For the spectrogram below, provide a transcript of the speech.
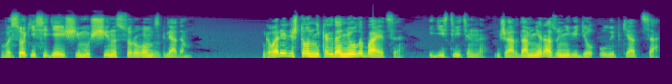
высокий сидеющий мужчина с суровым взглядом. Говорили, что он никогда не улыбается, и действительно, Джардам ни разу не видел улыбки отца.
